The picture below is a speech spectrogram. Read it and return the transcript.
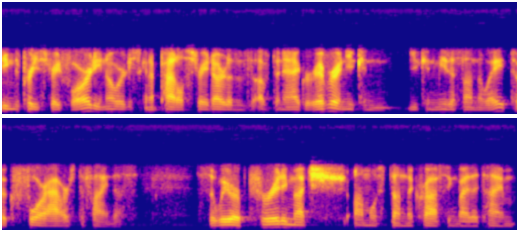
seemed pretty straightforward. You know, we're just going to paddle straight out of, of the Niagara River, and you can you can meet us on the way. It took four hours to find us, so we were pretty much almost done the crossing by the time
